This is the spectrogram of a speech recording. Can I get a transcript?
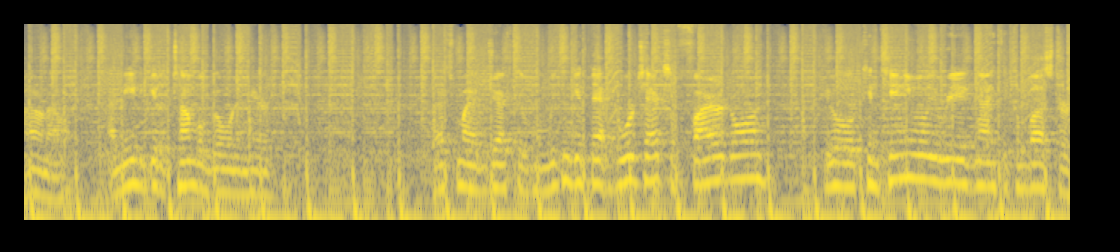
I don't know. I need to get a tumble going in here. That's my objective. When we can get that vortex of fire going, it will continually reignite the combustor.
